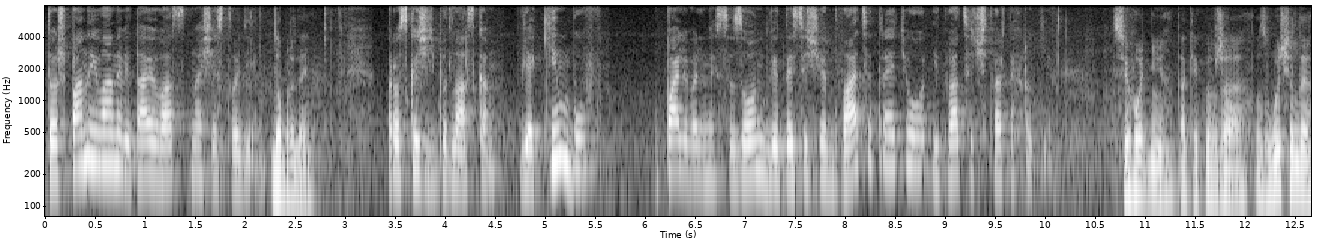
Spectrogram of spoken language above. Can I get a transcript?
Тож, пане Іване, вітаю вас в нашій студії. Добрий день. Розкажіть, будь ласка, яким був опалювальний сезон 2023 і 2024 років? Сьогодні, так як ви вже озвучили,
